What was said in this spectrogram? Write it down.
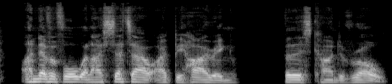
I never thought when I set out I'd be hiring for this kind of role?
